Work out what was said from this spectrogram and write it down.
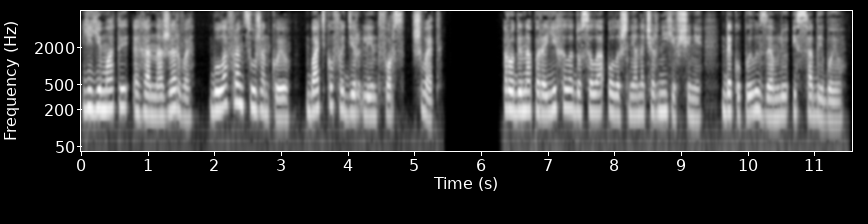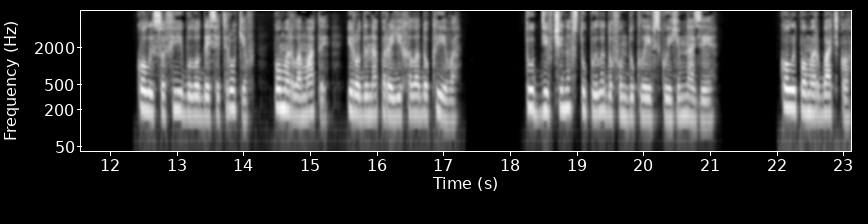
Її мати Ганна Жерве була францужанкою, батько Федір Ліндфорс, швед. Родина переїхала до села Олешня на Чернігівщині, де купили землю із садибою. Коли Софії було 10 років, померла мати, і родина переїхала до Києва. Тут дівчина вступила до Фундуклеївської гімназії. Коли помер батько,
